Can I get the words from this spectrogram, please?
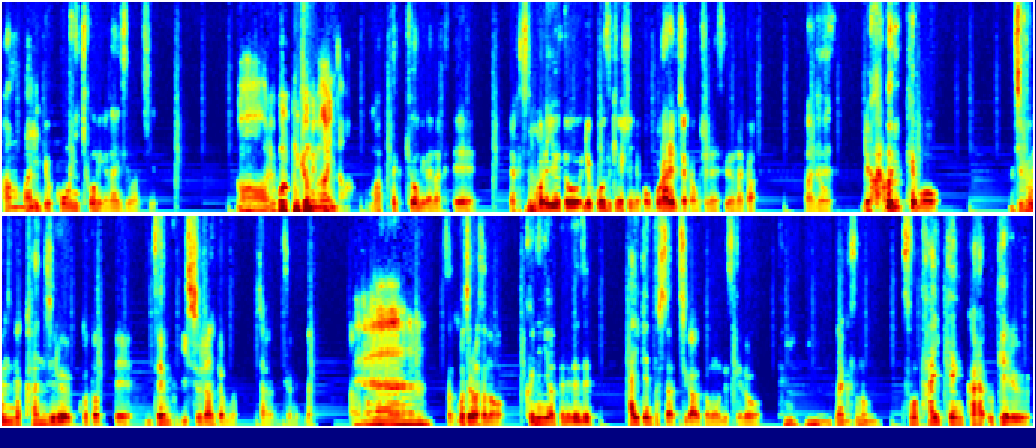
あんまり旅行に興味がないんですよ、私。ああ、旅行に興味がないんだ。全く興味がなくて、なんかちょっとこれ言うと、旅行好きの人になんか怒られちゃうかもしれないですけど、なんか、あの、旅行行っても、自分が感じることって全部一緒じゃんって思っちゃうんですよね。なあへのえ。そのもちろんその国によってね、全然体験としては違うと思うんですけど、なんかそのその体験から受ける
